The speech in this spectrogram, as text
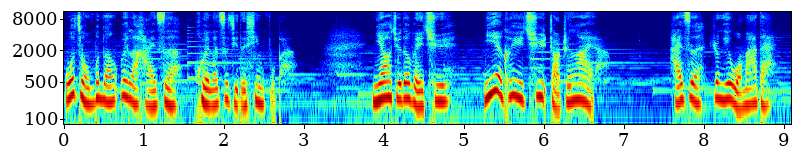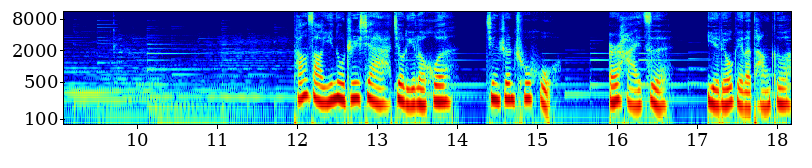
我总不能为了孩子毁了自己的幸福吧？你要觉得委屈，你也可以去找真爱啊，孩子扔给我妈带。”堂嫂一怒之下就离了婚。净身出户，而孩子也留给了堂哥。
